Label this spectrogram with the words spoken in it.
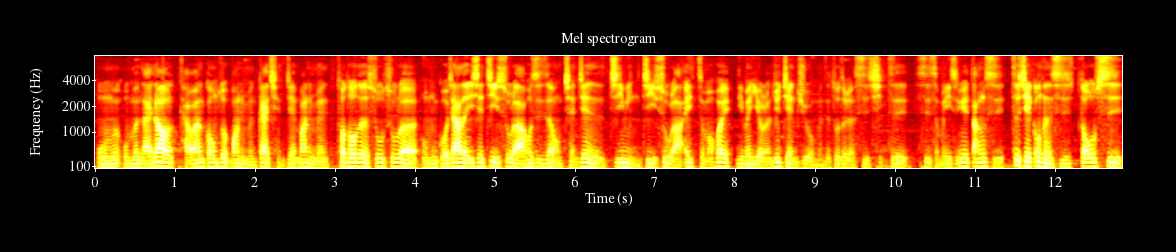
我们我们来到台湾工作，帮你们盖前建，帮你们偷偷的输出了我们国家的一些技术啦，或是这种潜舰机敏技术啦，哎，怎么会你们有人去检举我们在做这个事情？这是，是什么意思？因为当时这些工程师都是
